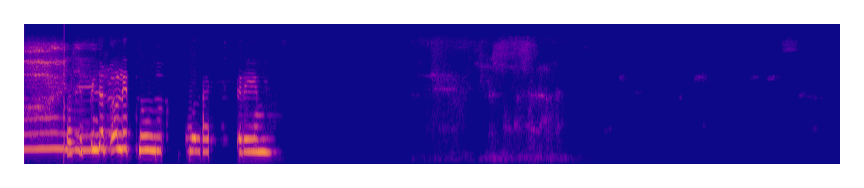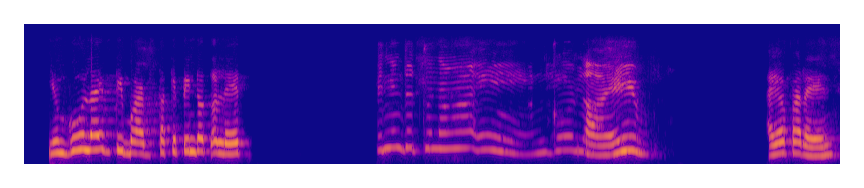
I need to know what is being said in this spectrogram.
Ay, Pakipindot ulit nung live stream. Yung go live, T-Barbs, pakipindot ulit. pinindot ko na nga eh. Go live. Ayaw pa rin.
